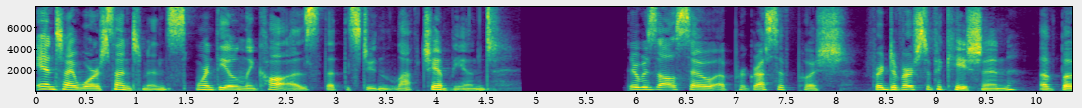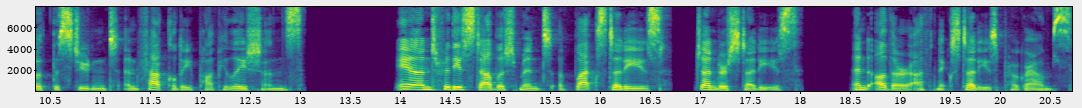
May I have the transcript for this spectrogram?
Anti war sentiments weren't the only cause that the student left championed. There was also a progressive push for diversification of both the student and faculty populations, and for the establishment of Black Studies, Gender Studies, and other ethnic studies programs.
